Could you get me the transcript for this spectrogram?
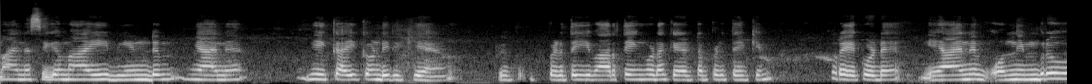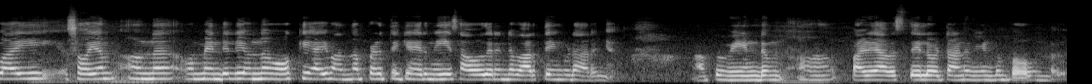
മാനസികമായി വീണ്ടും ഞാൻ വീക്കായിക്കൊണ്ടിരിക്കുകയാണ് ഇപ്പ- ഇപ്പോഴത്തെ ഈ വാർത്തയും കൂടെ കേട്ടപ്പോഴത്തേക്കും കുറേ കൂടെ. ഞാൻ ഒന്ന് ഇമ്പ്രൂവ് ആയി സ്വയം ഒന്ന് മെന്റലി ഒന്ന് ഓക്കെ ആയി വന്നപ്പോഴത്തേക്കായിരുന്നു ഈ സഹോദരന്റെ വാർത്തയും കൂടെ അറിഞ്ഞത്. അപ്പോൾ വീണ്ടും പഴയ അവസ്ഥയിലോട്ടാണ് വീണ്ടും പോകുന്നത്.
